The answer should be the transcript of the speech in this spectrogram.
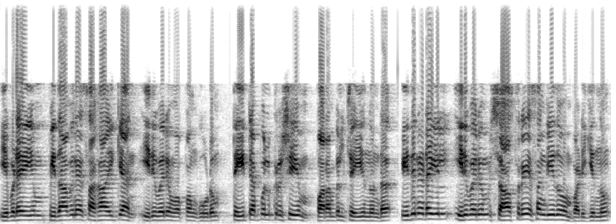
ഇവിടെയും പിതാവിനെ സഹായിക്കാൻ ഇരുവരും ഒപ്പം കൂടും. തീറ്റപ്പുൽ കൃഷിയും പറമ്പിൽ ചെയ്യുന്നുണ്ട്. ഇതിനിടയിൽ ഇരുവരും ശാസ്ത്രീയ സംഗീതവും പഠിക്കുന്നു.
